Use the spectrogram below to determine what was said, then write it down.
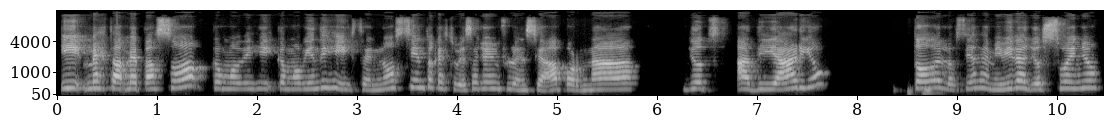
y me, está, me pasó, como, dije, como bien dijiste, no siento que estuviese yo influenciada por nada. Yo a diario, todos los días de mi vida, yo sueño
